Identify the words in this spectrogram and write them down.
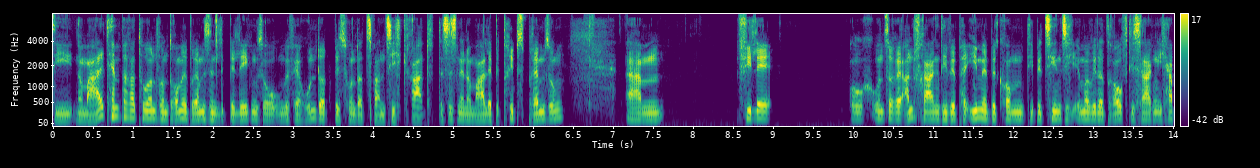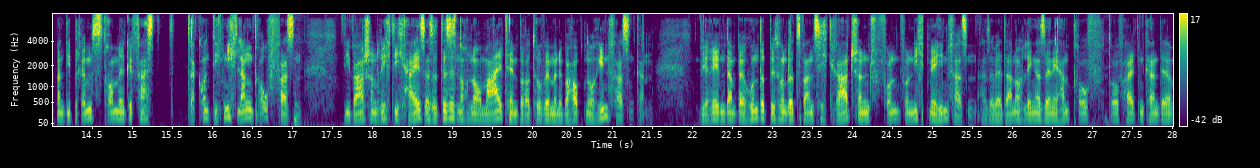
die Normaltemperaturen von Trommelbremsen belegen so ungefähr 100 bis 120 Grad. Das ist eine normale Betriebsbremsung. Ähm, viele auch unsere Anfragen, die wir per E-Mail bekommen, die beziehen sich immer wieder drauf, die sagen, ich habe an die Bremstrommel gefasst, da konnte ich nicht lang drauf fassen. Die war schon richtig heiß, also das ist noch Normaltemperatur, wenn man überhaupt noch hinfassen kann. Wir reden dann bei 100 bis 120 Grad schon von, von nicht mehr hinfassen. Also wer da noch länger seine Hand drauf, drauf halten kann, der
